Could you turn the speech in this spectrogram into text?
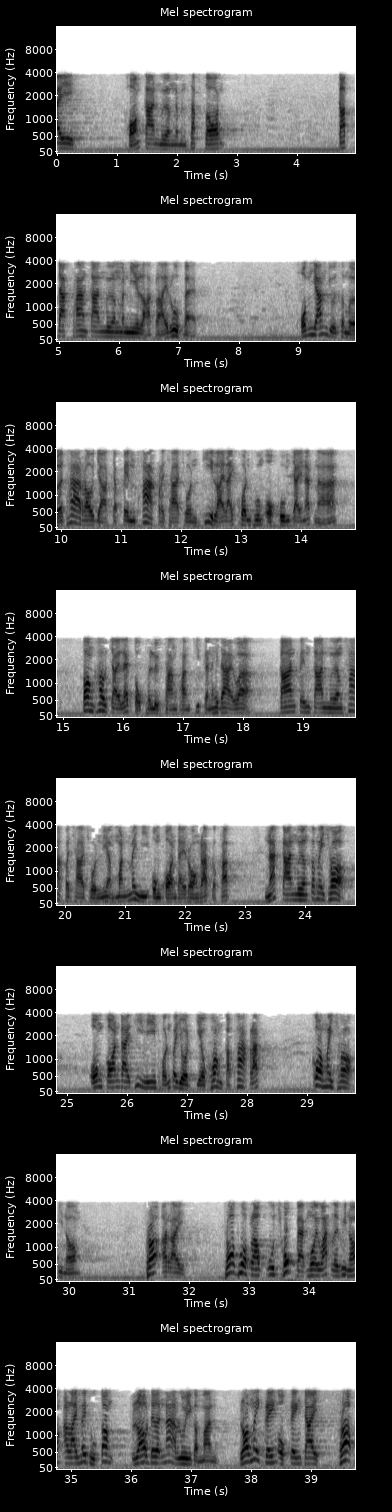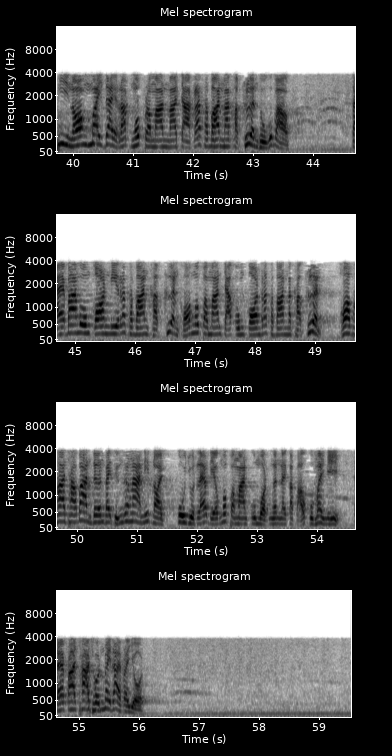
ของการเมืองนะมันซับซ้อน กับดักทางการเมืองมันมีหลากหลายรูปแบบ ผมย้ำอยู่เสมอถ้าเราอยากจะเป็นภาคประชาชนที่หลาย ๆ คนภูมิอกภูมิใจนักหนา ต้องเข้าใจและตกผลึกทางความคิดกันให้ได้ว่า การเป็นการเมืองภาคประชาชนเนี่ย มันไม่มีองค์กรใดรองรับหรอกครับ นักการเมืองก็ไม่ชอบ องค์กรใดที่มีผลประโยชน์เกี่ยวข้องกับภาครัฐ ก็ไม่ชอบพี่น้อง เพราะอะไร เพราะพวกเรากูชกแบบมวยวัดเลยพี่น้องอะไรไม่ถูกต้อง เราเดินหน้าลุยกับมัน เราไม่เกรงอกเกรงใจ เพราะพี่น้องไม่ได้รับงบประมาณมาจากรัฐบาลมาขับเคลื่อนถูกหรือเปล่า แต่บางองค์กรมีรัฐบาลขับเคลื่อนของงบประมาณจากองค์กรรัฐบาลมาขับเคลื่อน พอพาชาวบ้านเดินไปถึงข้างหน้านิดหน่อย กูหยุดแล้วเดี๋ยวงบประมาณกูหมดเงินในกระเป๋ากูไม่มี แต่ประชาชนไม่ได้ประโยชน์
